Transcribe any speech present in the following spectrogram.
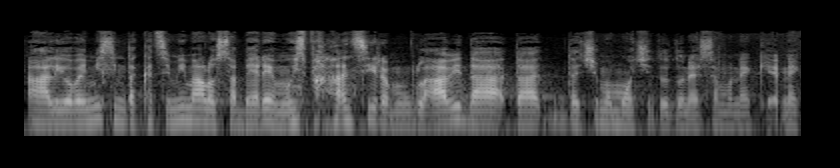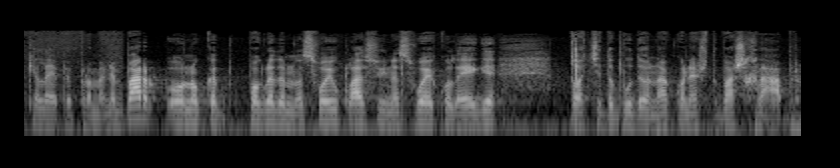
Ali ovaj, mislim da kad se mi malo saberemo i spalansiramo u glavi, da, da, da ćemo moći da donesemo neke, neke lepe promene. Bar ono kad pogledam na svoju klasu i na svoje kolege, to će da bude onako nešto baš hrabro.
